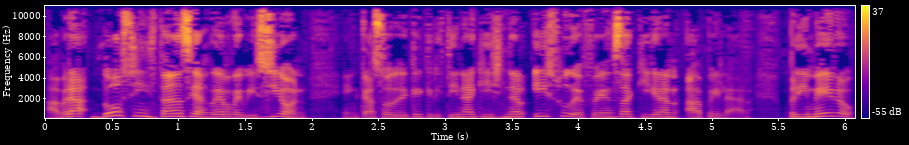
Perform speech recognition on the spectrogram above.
habrá dos instancias de revisión en caso de que Cristina Kirchner y su defensa quieran apelar. Primero,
